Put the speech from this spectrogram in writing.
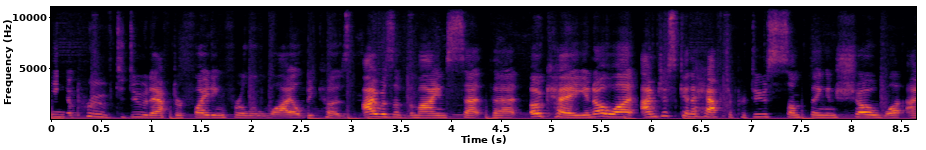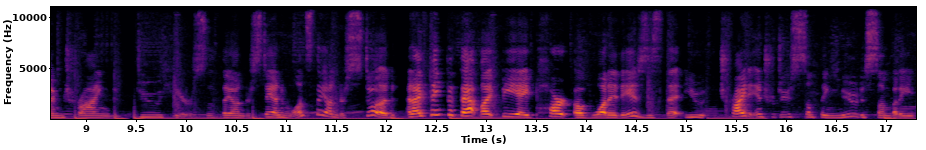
being approved to do it after fighting for a little while because I was of the mindset that, okay, you know what? I'm just going to have to produce something and show what I'm trying to do here so that they understand. And once they understood, and I think that that might be a part of what it is, is that you try to introduce something new to somebody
